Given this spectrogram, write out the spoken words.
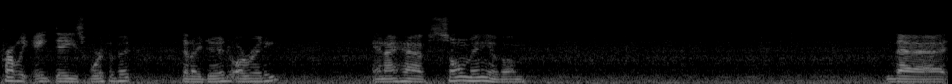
probably eight days worth of it that I did already. And I have so many of them that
